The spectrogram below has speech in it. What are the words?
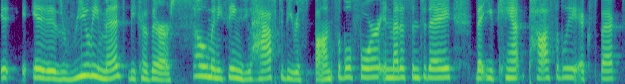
it, it is really meant because there are so many things you have to be responsible for in medicine today that you can't possibly expect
